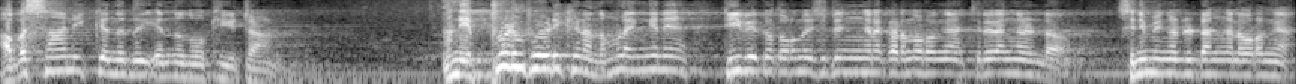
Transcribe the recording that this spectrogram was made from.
അവസാനിക്കുന്നത് എന്ന് നോക്കിയിട്ടാണ്. അത് എപ്പോഴും പേടിക്കണം. നമ്മൾ എങ്ങനെ ടി വി ഒക്കെ തുറന്നു വെച്ചിട്ട് ഇങ്ങനെ കടന്നുറങ്ങുക? ചിലരങ്ങനെ ഉണ്ടാവും. സിനിമയും കണ്ടിട്ട് അങ്ങനെ ഉറങ്ങുക.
